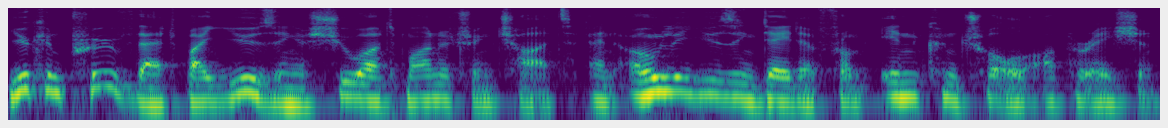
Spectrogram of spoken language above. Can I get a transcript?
You can prove that by using a Shewhart monitoring chart and only using data from in-control operation.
